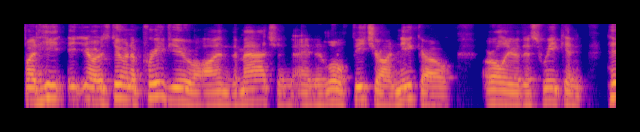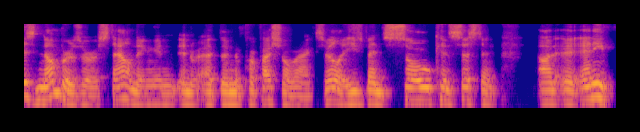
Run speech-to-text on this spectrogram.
but he you know was doing a preview on the match and, and a little feature on Neco earlier this week, and his numbers are astounding in, in, in the professional ranks. Really, he's been so consistent on any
